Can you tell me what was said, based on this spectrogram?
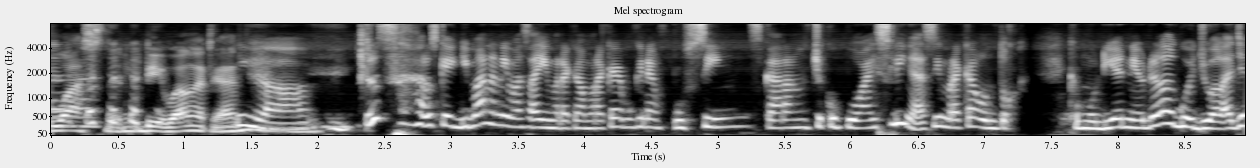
luas dan gede banget kan. Iya. Terus harus kayak gimana nih Mas Ai mereka-mereka yang mungkin yang pusing sekarang cukup wisely nggak sih mereka untuk kemudian ya udahlah gue jual aja.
